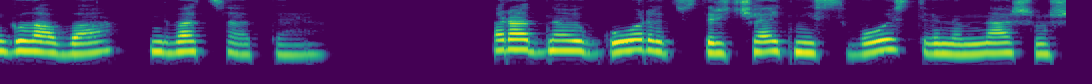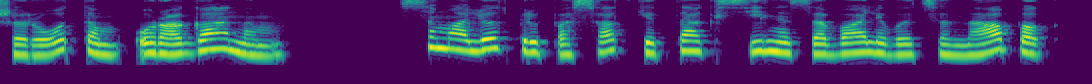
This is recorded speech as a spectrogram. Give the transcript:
Глава 20. Родной город встречать несвойственным нашим широтам ураганом. Самолет при посадке так сильно заваливается на бок,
